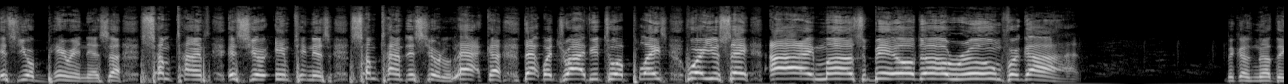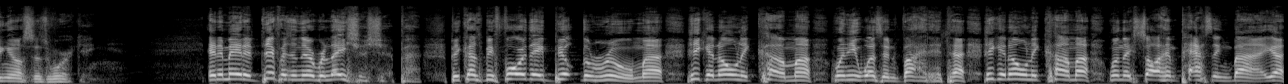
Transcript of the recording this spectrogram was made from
it's your barrenness. Uh, sometimes it's your emptiness. Sometimes it's your lack uh, that would drive you to a place where you say, I must build a room for God because nothing else is working. And it made a difference in their relationship because before they built the room, uh, he could only come uh, when he was invited. Uh, he could only come uh, when they saw him passing by. Uh,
